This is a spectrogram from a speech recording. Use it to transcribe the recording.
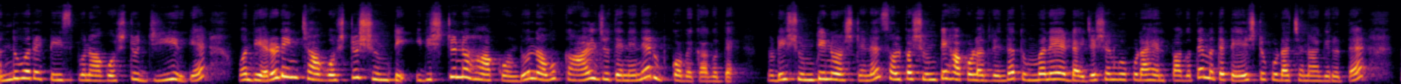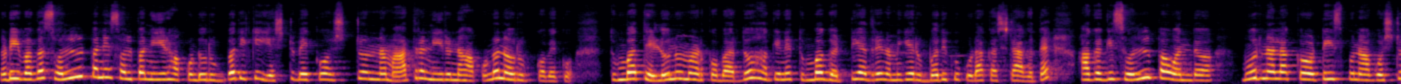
ಒಂದೂವರೆ ಟೀ ಸ್ಪೂನ್ ಆಗೋಷ್ಟು ಜೀರಿಗೆ, ಒಂದು ಎರಡು ಇಂಚ್ ಆಗೋಷ್ಟು ಶುಂಠಿ, ಇದಿಷ್ಟನ್ನು ಹಾಕೊಂಡು ನಾವು ಕಾಳು ಜೊತೆನೇ ರುಬ್ಕೋಬೇಕಾಗುತ್ತೆ. ನೋಡಿ, ಶುಂಠಿನೂ ಅಷ್ಟೇನೆ. ಸ್ವಲ್ಪ ಶುಂಠಿ ಹಾಕೊಳ್ಳೋದ್ರಿಂದ ತುಂಬಾನೇ ಡೈಜೆಷನ್ಗೂ ಕೂಡ ಹೆಲ್ಪ್ ಆಗುತ್ತೆ, ಮತ್ತೆ ಟೇಸ್ಟ್ ಕೂಡ ಚೆನ್ನಾಗಿರುತ್ತೆ. ನೋಡಿ, ಇವಾಗ ಸ್ವಲ್ಪನೇ ಸ್ವಲ್ಪ ನೀರು ಹಾಕೊಂಡು ರುಬ್ಬೋದಿಕ್ಕೆ ಎಷ್ಟು ಬೇಕೋ ಅಷ್ಟನ್ನ ಮಾತ್ರ ನೀರನ್ನ ಹಾಕೊಂಡು ನಾವು ರುಬ್ಕೋಬೇಕು. ತುಂಬಾ ತೆಳುನು ಮಾಡ್ಕೋಬಾರ್ದು, ಹಾಗೇನೆ ತುಂಬಾ ಗಟ್ಟಿ ಆದ್ರೆ ನಮಗೆ ರುಬ್ಬೋದಿಕ್ಕೂ ಕೂಡ ಕಷ್ಟ ಆಗುತ್ತೆ. ಹಾಗಾಗಿ ಸ್ವಲ್ಪ ಒಂದು ಮೂರ್ನಾಲ್ಕು ಟೀ ಸ್ಪೂನ್ ಆಗುವಷ್ಟು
